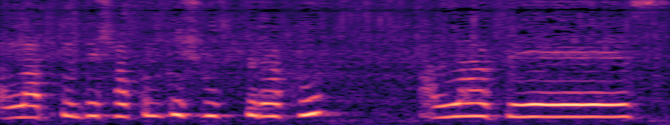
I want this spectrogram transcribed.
আল্লাহ আপনাদের সকলকে সুস্থ রাখুন আল্লাহ হাফেজ।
